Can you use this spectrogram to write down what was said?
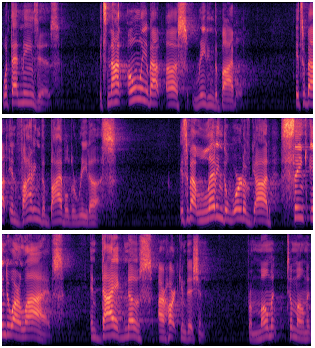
what that means is, it's not only about us reading the Bible, it's about inviting the Bible to read us. It's about letting the Word of God sink into our lives and diagnose our heart condition from moment to moment,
